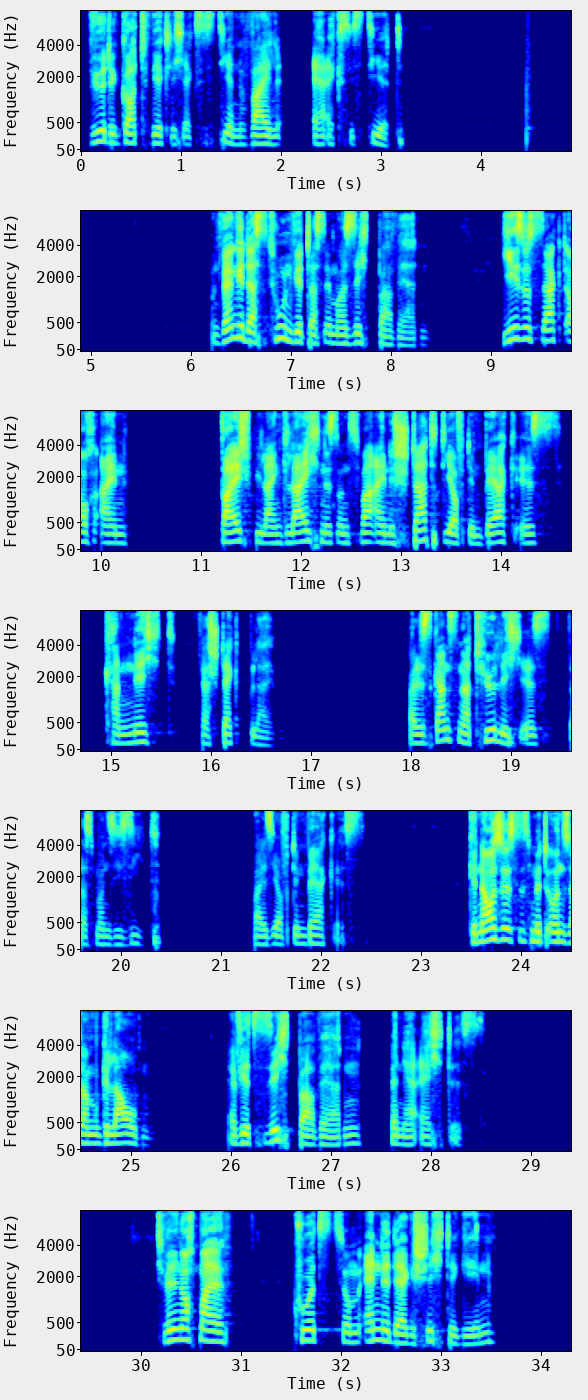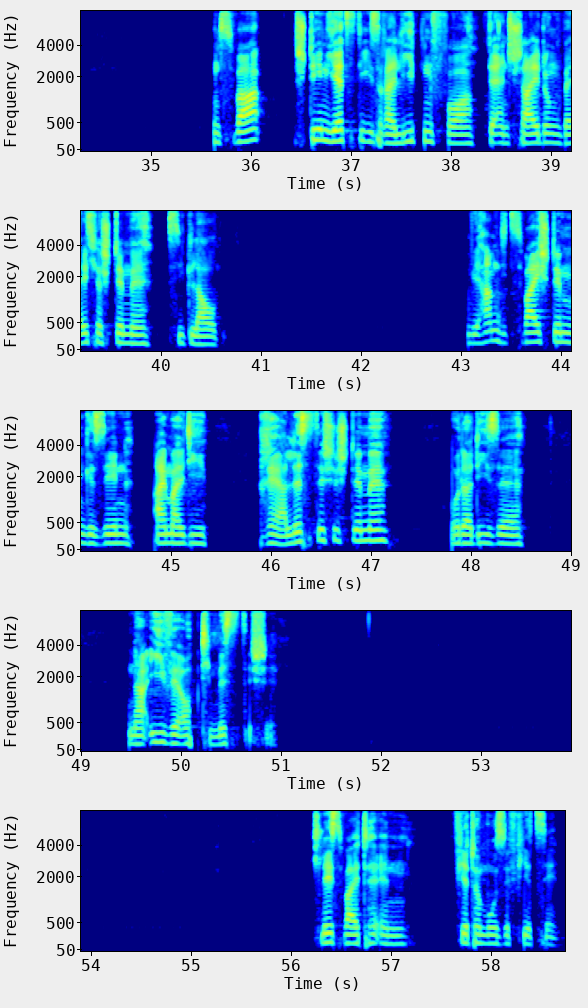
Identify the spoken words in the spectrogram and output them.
würde Gott wirklich existieren, weil er existiert. Und wenn wir das tun, wird das immer sichtbar werden. Jesus sagt auch ein Beispiel, ein Gleichnis, und zwar eine Stadt, die auf dem Berg ist, kann nicht versteckt bleiben, weil es ganz natürlich ist, dass man sie sieht, weil sie auf dem Berg ist. Genauso ist es mit unserem Glauben. Er wird sichtbar werden, wenn er echt ist. Ich will noch mal kurz zum Ende der Geschichte gehen. Und zwar stehen jetzt die Israeliten vor der Entscheidung, welcher Stimme sie glauben. Wir haben die zwei Stimmen gesehen, einmal die realistische Stimme oder diese naive, optimistische. Ich lese weiter in 4. Mose 14.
